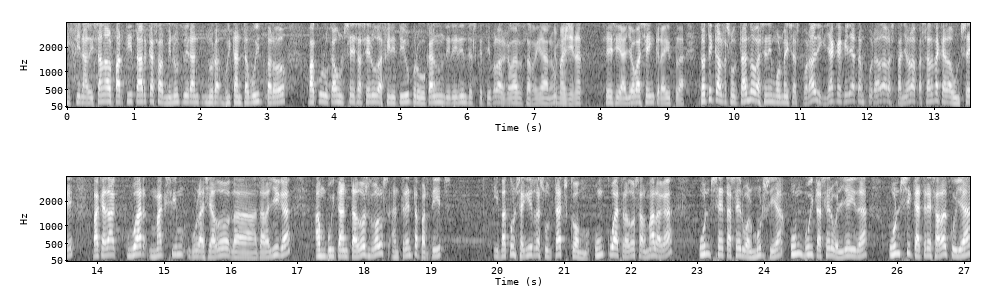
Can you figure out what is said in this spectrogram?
i finalitzant el partit Arcas al minut 88 perdó, va col·locar un 6 a 0 definitiu provocant un deliri indescriptible a les glades de Sarrià. No? Imagina't. Sí, sí, allò va ser increïble. Tot i que el resultat no va ser ni molt menys esporàdic, ja que aquella temporada l'Espanyol, a pesar de quedar un C, va quedar quart màxim golejador de, de la Lliga, amb 82 gols en 30 partits, i va aconseguir resultats com un 4-2 al Màlaga, un 7-0 al Múrcia, un 8-0 al Lleida, un 5-3 a l'Alcoyà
